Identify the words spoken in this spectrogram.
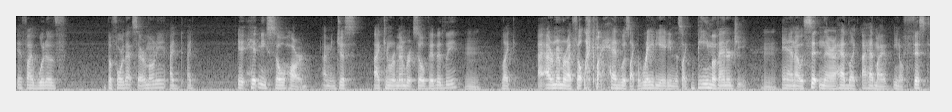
if I would have before that ceremony. I I it hit me so hard. I mean, just I can remember it so vividly. Like I, I remember I felt like my head was like radiating this like beam of energy. Mm. And I was sitting there. I had like I had my you know fist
